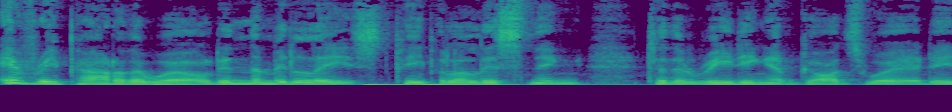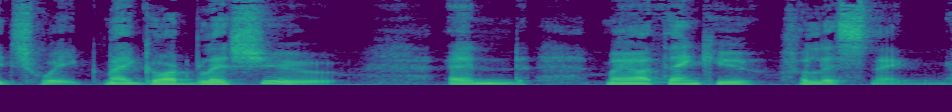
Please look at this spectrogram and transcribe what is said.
every part of the world, in the Middle East, people are listening to the reading of God's Word each week. May God bless you, and may I thank you for listening.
